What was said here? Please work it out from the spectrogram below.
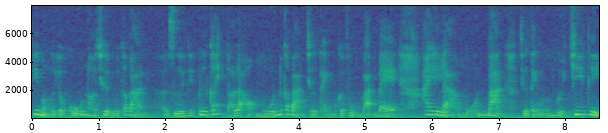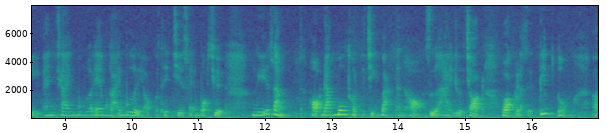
khi mà người yêu cũ nói chuyện với các bạn dưới cái tư cách đó là họ muốn các bạn trở thành một cái vùng bạn bè hay là muốn bạn trở thành một người chi kỷ anh trai mưa em gái mưa để họ có thể chia sẻ mọi chuyện. Nghĩa rằng họ đang mâu thuẫn với chính bản thân họ giữa hai lựa chọn hoặc là sẽ tiếp tục uh,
